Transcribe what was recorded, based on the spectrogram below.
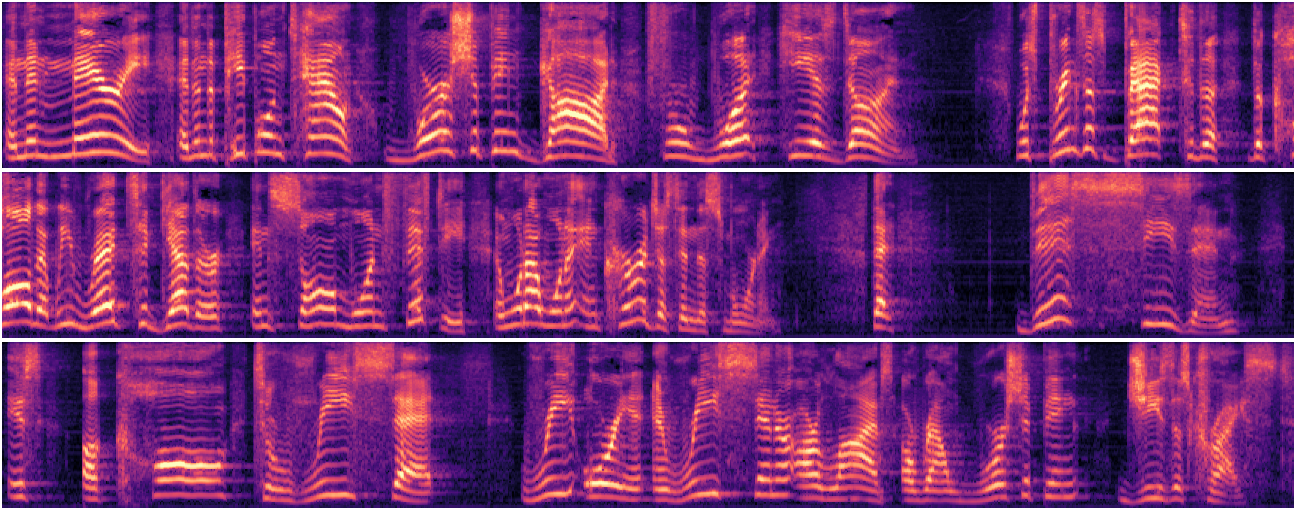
and then Mary, and then the people in town worshiping God for what he has done. Which brings us back to the, the call that we read together in Psalm 150, and what I want to encourage us in this morning. That this season is a call to reset, reorient, and recenter our lives around worshiping Jesus Christ.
